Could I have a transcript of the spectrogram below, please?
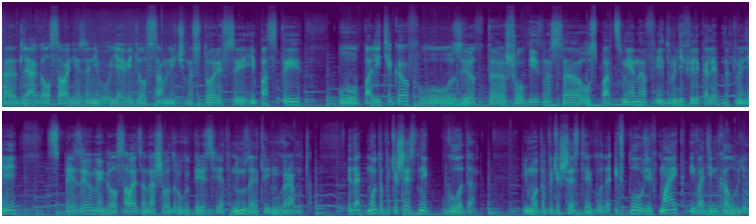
э, для голосования за него. Я видел сам лично сторисы и посты у политиков, у звезд э, шоу-бизнеса, у спортсменов и других великолепных людей с призывами голосовать за нашего друга Пересвета. Ну, за это ему грамота. Итак, мотопутешественник года – и мотопутешествие года. Эксплозив Майк и Вадим Калудин.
